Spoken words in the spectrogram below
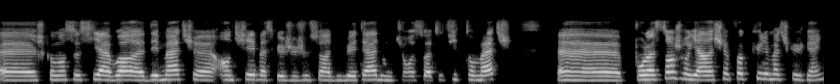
euh, je commence aussi à avoir euh, des matchs euh, entiers parce que je joue sur la WTA, donc tu reçois tout de suite ton match. Euh, pour l'instant, je regarde à chaque fois que les matchs que je gagne.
